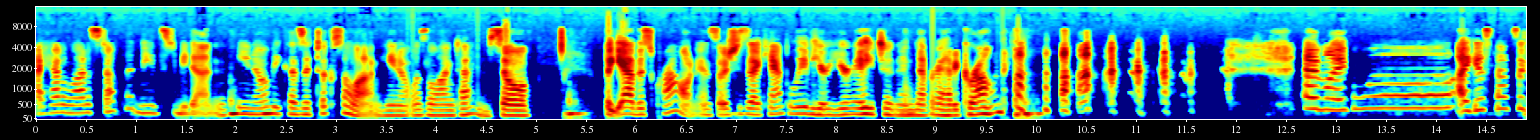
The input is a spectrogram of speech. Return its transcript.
I had a lot of stuff that needs to be done. You know, because it took so long. You know, it was a long time. So, but yeah, this crown, and so she said, "I can't believe you're your age and have never had a crown." I'm like, well, I guess that's a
